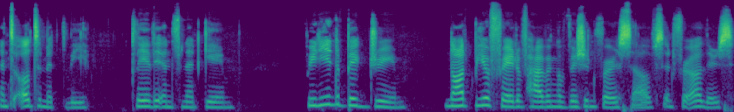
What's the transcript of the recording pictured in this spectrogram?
and to ultimately play the infinite game. We need a big dream, not be afraid of having a vision for ourselves and for others.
